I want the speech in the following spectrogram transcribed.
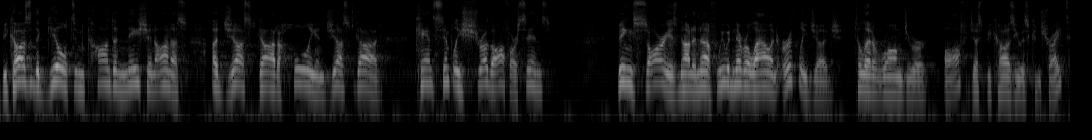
Because of the guilt and condemnation on us, a just God, a holy and just God, can't simply shrug off our sins. Being sorry is not enough. We would never allow an earthly judge to let a wrongdoer off just because he was contrite?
